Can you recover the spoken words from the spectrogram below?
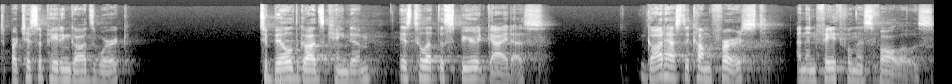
to participate in God's work, to build God's kingdom, is to let the Spirit guide us. God has to come first, and then faithfulness follows.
